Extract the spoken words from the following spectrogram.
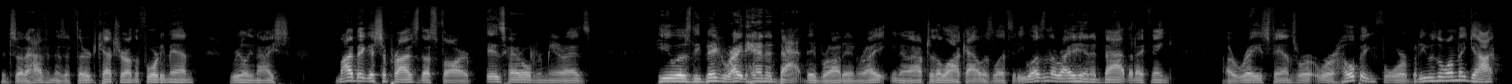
and so to have him as a third catcher on the forty man, really nice. My biggest surprise thus far is Harold Ramirez he was the big right-handed bat they brought in, right? You know, after the lockout was lifted, he wasn't the right-handed bat that I think uh, Rays fans were, were hoping for, but he was the one they got,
